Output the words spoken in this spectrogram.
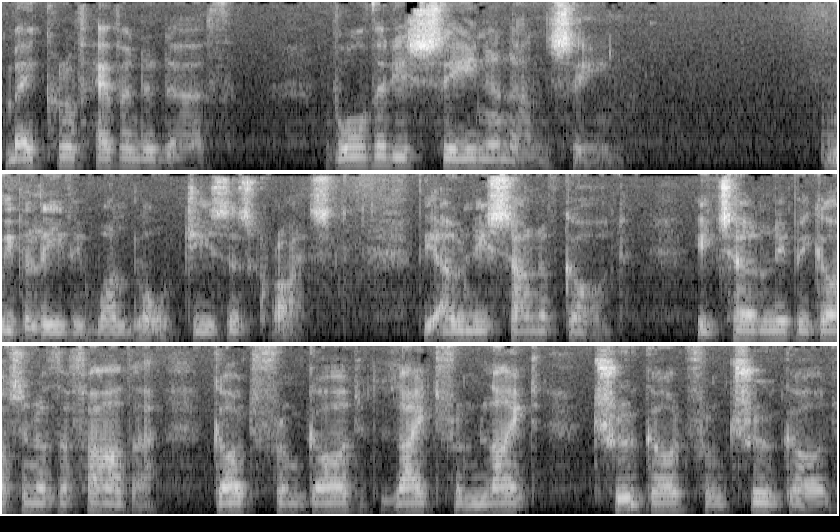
maker of heaven and earth, of all that is seen and unseen. We believe in one Lord Jesus Christ, the only Son of God, eternally begotten of the Father, God from God, light from light, true God from true God,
